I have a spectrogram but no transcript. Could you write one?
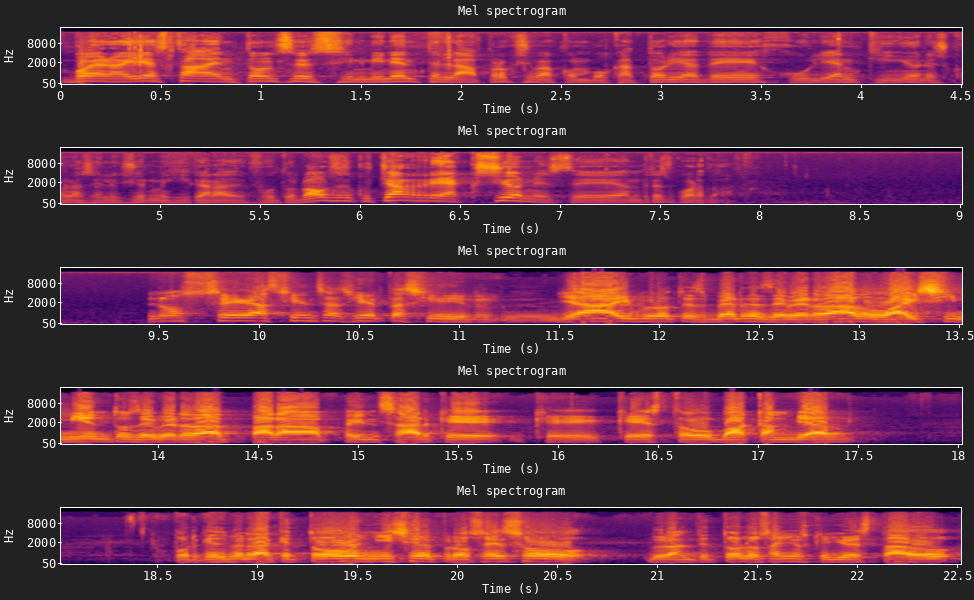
Bueno, ahí está entonces inminente la próxima convocatoria de Julián Quiñones con la selección mexicana de fútbol. Vamos a escuchar reacciones de Andrés Guardado. No sé a ciencia cierta si ya hay brotes verdes de verdad o hay cimientos de verdad para pensar que, que- esto va a cambiar, porque es verdad que todo inicio de proceso durante todos los años que yo he estado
